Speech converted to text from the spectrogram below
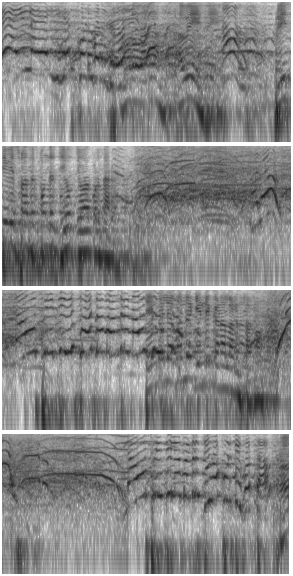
ಏ ಇಲ್ಲ ಏನ್ ಕೊಡುಗಳಿದ್ರು ನೋಡುವ ಅವಿ ಹಾ ಪ್ರೀತಿ ವಿಶ್ವಾಸಕ್ಕೆ ಬಂದ್ರೆ ಜೀವಕ್ಕೆ ಜೀವ ಕೊಡ್ತಾರೆ ಹಲೋ ನಾವು ಪ್ರೀತಿ ವಿಶ್ವಾಸ ಬಂದ್ರೆ ನಾವು ತಿಂಡಿಲೆ ಬಂದ್ರೆ ಗಿಂಡಿ ಕಾಣಲ್ಲ ಅನಿಸ್ತಾನ ನಾವು ಪ್ರೀತಿಲೇ ಬಂದ್ರೆ ಜೀವ ಕೊಡ್ತೀವಿ ಗೊತ್ತಾ ಹಾ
